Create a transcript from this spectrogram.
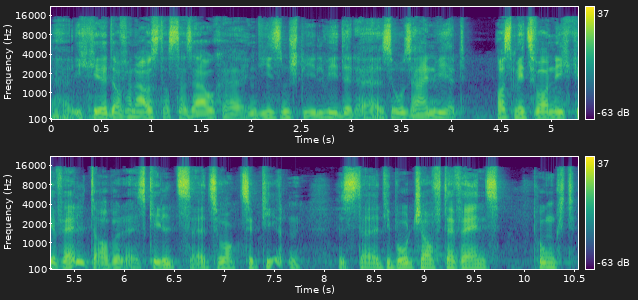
äh, ich gehe davon aus, dass das auch äh, in diesem Spiel wieder äh, so sein wird. Was mir zwar nicht gefällt, aber es gilt zu akzeptieren. Das ist die Botschaft der Fans. Punkt.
